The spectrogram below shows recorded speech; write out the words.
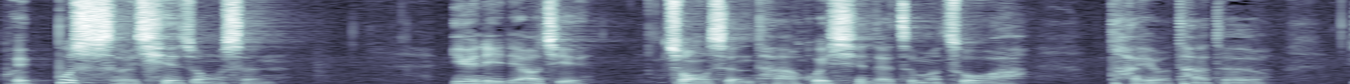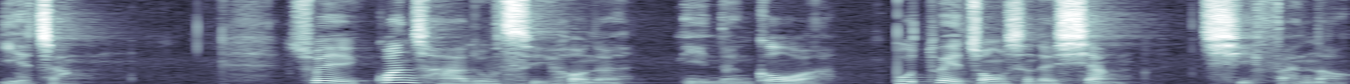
会不舍切众生。因为你了解众生他会现在这么做啊，他有他的业障，所以观察如此以后呢，你能够啊不对众生的相起烦恼，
